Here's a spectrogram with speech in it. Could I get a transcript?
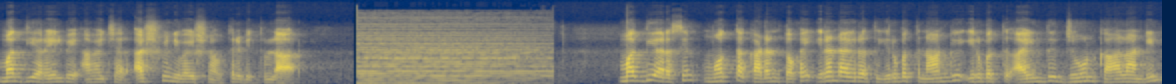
மத்திய ரயில்வே அமைச்சர் அஸ்வினி வைஷ்ணவ் தெரிவித்துள்ளார். மத்திய அரசின் மொத்த கடன் தொகை இரண்டாயிரத்து இருபத்தி நான்கு இருபத்தி ஐந்து ஜூன் காலாண்டின்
